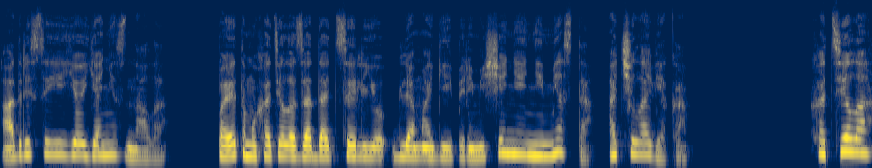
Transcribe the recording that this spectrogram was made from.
Адреса ее я не знала. Поэтому хотела задать целью для магии перемещения не место, а человека. Хотела,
